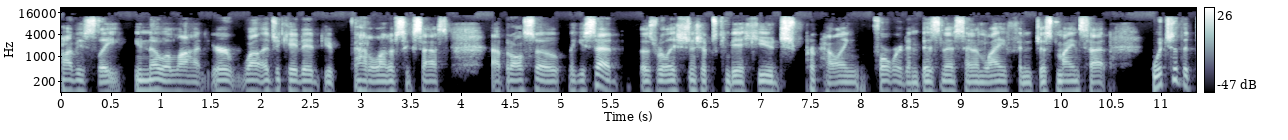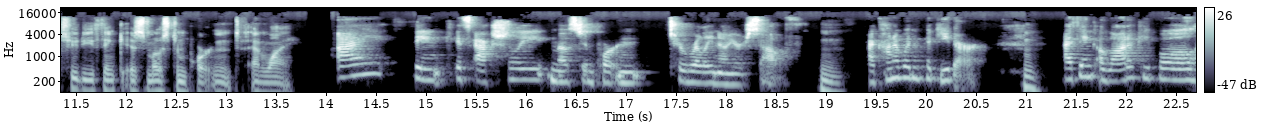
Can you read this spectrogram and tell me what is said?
obviously, you know a lot. You're well educated. You've had a lot of success. Uh, but also, like you said, those relationships can be a huge propelling forward in business and in life and just mindset. Which of the two do you think is most important and why? I think it's actually most important to really know yourself. Hmm. I kind of wouldn't pick either. Hmm. I think a lot of people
